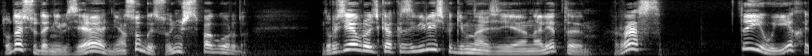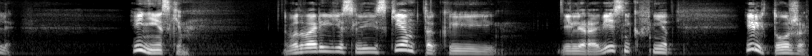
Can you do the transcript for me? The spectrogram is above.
Туда-сюда нельзя, не особо и сунешься по городу. Друзья вроде как и завелись по гимназии, а на лето раз, да и уехали. И не с кем. Во дворе, если и с кем, так и... Или ровесников нет, Или тоже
